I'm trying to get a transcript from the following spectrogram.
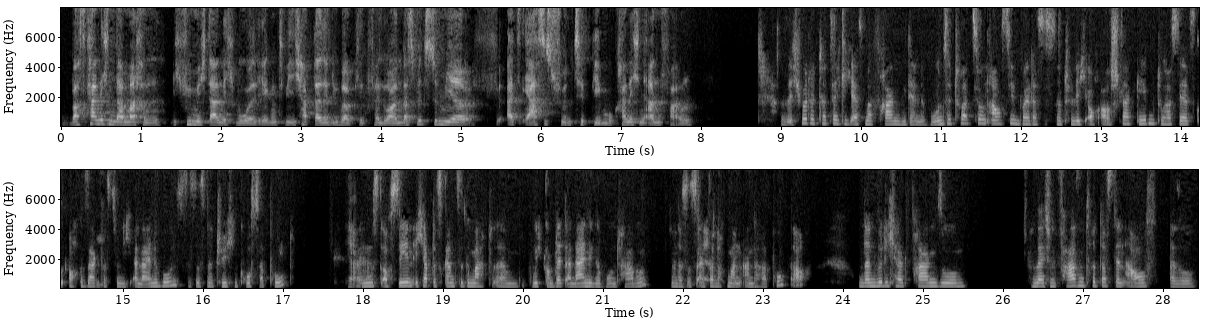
was kann ich denn da machen? Ich fühle mich da nicht wohl. Irgendwie, ich habe da den Überblick verloren. Was würdest du mir als erstes für einen Tipp geben? Wo kann ich denn anfangen? Also ich würde tatsächlich erstmal fragen, wie deine Wohnsituation aussieht, weil das ist natürlich auch ausschlaggebend. Du hast ja jetzt auch gesagt, mhm. dass du nicht alleine wohnst. Das ist natürlich ein großer Punkt. Ja. Weil du musst auch sehen, ich habe das Ganze gemacht, ähm, wo ich komplett alleine gewohnt habe. Und das ist einfach ja. nochmal ein anderer Punkt auch. Und dann würde ich halt fragen, so, in welchen Phasen tritt das denn auf? Also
